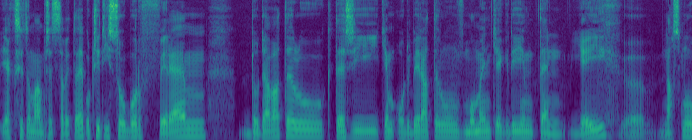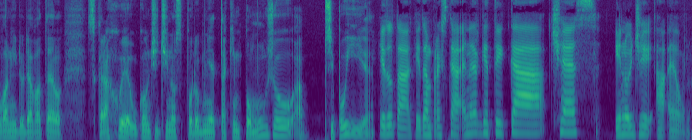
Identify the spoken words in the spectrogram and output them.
Jak si to mám představit? To je určitý soubor firem, dodavatelů, kteří těm odběratelům v momentě, kdy jim ten jejich eh, nasmlouvaný dodavatel zkrachuje, ukončí činnost podobně, tak jim pomůžou a připojí je? Je to tak, je tam pražská energetika, ČES, Inoji a E.ON.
